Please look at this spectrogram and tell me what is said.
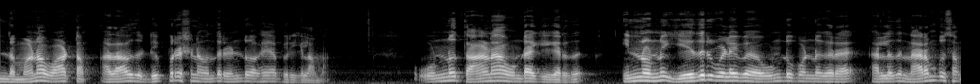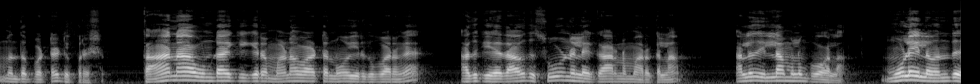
இந்த மனவாட்டம் அதாவது டிப்ரெஷனை வந்து ரெண்டு வகையாக பிரிக்கலாமா? ஒன்று தானாக உண்டாக்கிக்கிறது இன்னொன்று எதிர் விளைவை உண்டு பண்ணுகிற அல்லது நரம்பு சம்பந்தப்பட்ட டிப்ரெஷன் தானாக உண்டாக்கிக்கிற மனவாட்ட நோய் இருக்குது பாருங்கள் அதுக்கு ஏதாவது சூழ்நிலை காரணமாக இருக்கலாம் அல்லது இல்லாமலும் போகலாம். மூளையில் வந்து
